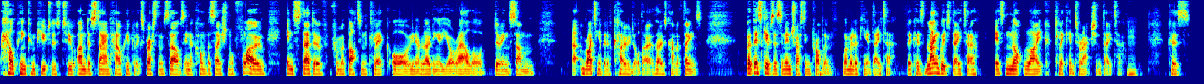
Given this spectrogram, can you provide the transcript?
helping computers to understand how people express themselves in a conversational flow instead of from a button click or you know loading a url or doing some uh, writing a bit of code or those kind of things but this gives us an interesting problem when we're looking at data because language data is not like click interaction data. Because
